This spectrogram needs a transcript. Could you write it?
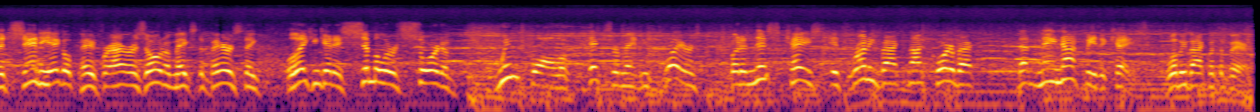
that San Diego paid for Arizona makes the Bears think, well, they can get a similar sort of windfall of picks or maybe players, but in this case, it's running back, not quarterback. That may not be the case. We'll be back with the Bears.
